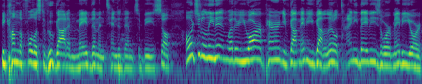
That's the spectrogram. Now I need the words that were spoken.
become the fullest of who God had made them, intended them to be. So I want you to lean in, whether you are a parent, you've got maybe you've got little tiny babies, or maybe your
